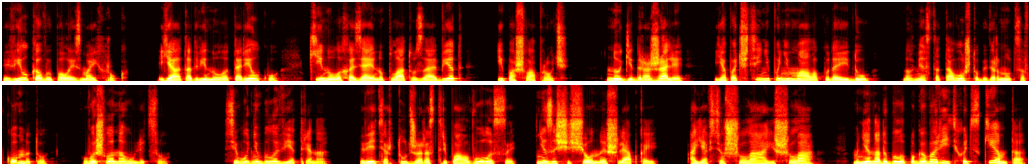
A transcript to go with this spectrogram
Вилка выпала из моих рук. Я отодвинула тарелку, кинула хозяину плату за обед и пошла прочь. Ноги дрожали, я почти не понимала, куда иду, но вместо того, чтобы вернуться в комнату, вышла на улицу. Сегодня было ветрено. Ветер тут же растрепал волосы, незащищенные шляпкой. А я все шла и шла, мне надо было поговорить хоть с кем-то,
